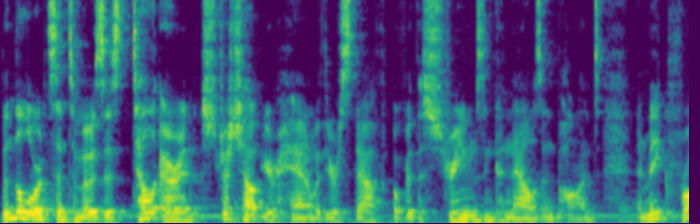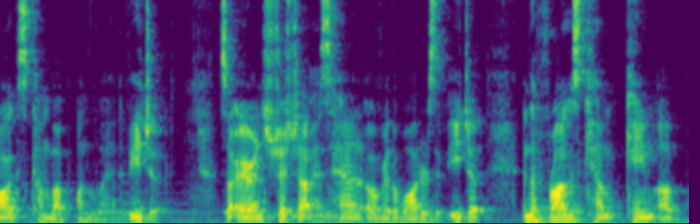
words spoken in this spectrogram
Then the Lord said to Moses, Tell Aaron, stretch out your hand with your staff over the streams and canals and ponds, and make frogs come up on the land of Egypt. So Aaron stretched out his hand over the waters of Egypt, and the frogs came up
